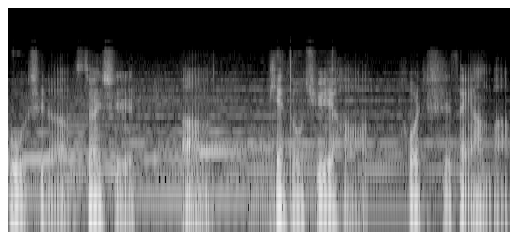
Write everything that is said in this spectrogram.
故事的算是，呃，片头曲也好，或者是怎样吧，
